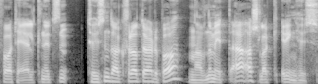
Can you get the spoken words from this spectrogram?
forteller Knutsen. Tusen takk for at du hørte på. Navnet mitt er Aslak Ringhus.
